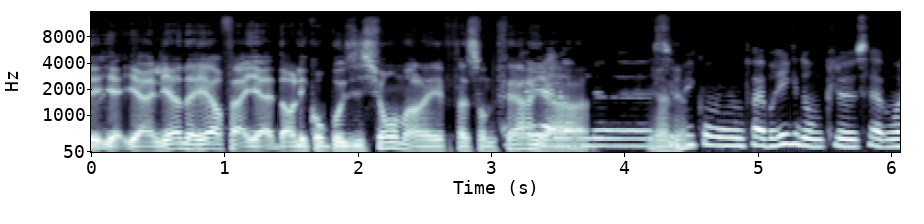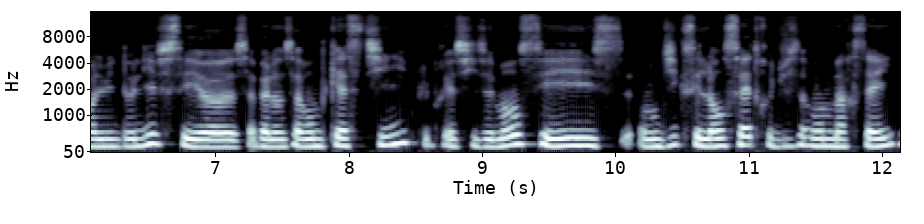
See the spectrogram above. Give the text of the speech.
Il y, y, a un lien d'ailleurs. Enfin, il y a dans les compositions, dans les façons de faire. il y a, celui qu'on fabrique, donc le savon à l'huile d'olive, c'est euh, s'appelle un savon de Castille, plus précisément. C'est, on dit que c'est l'ancêtre du savon de Marseille,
